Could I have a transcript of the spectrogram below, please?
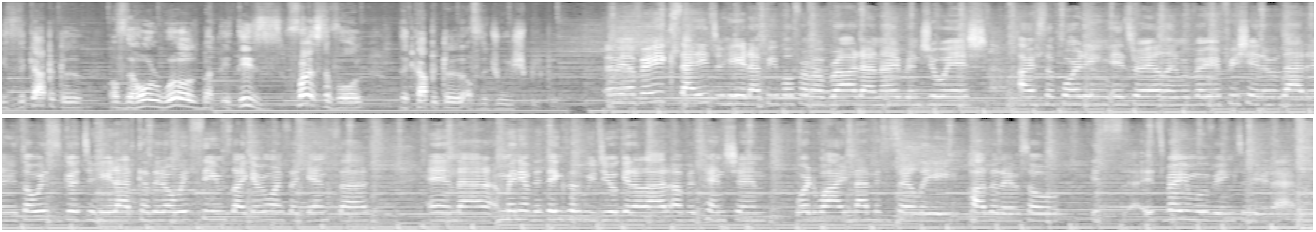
It's the capital of the whole world, but it is, first of all, the capital of the Jewish people. We are very excited to hear that people from abroad are not even Jewish are supporting Israel and we're very appreciative of that and it's always good to hear that because it always seems like everyone's against us and that many of the things that we do get a lot of attention worldwide, not necessarily positive. So it's, it's very moving to hear that.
